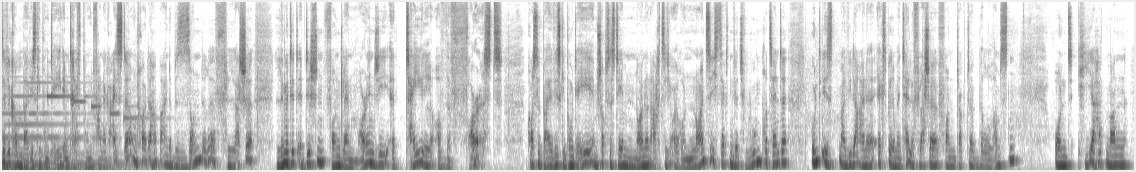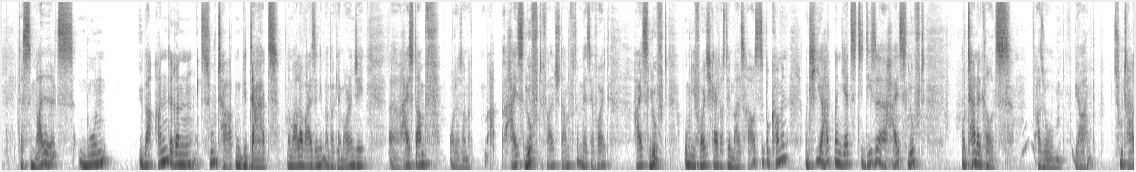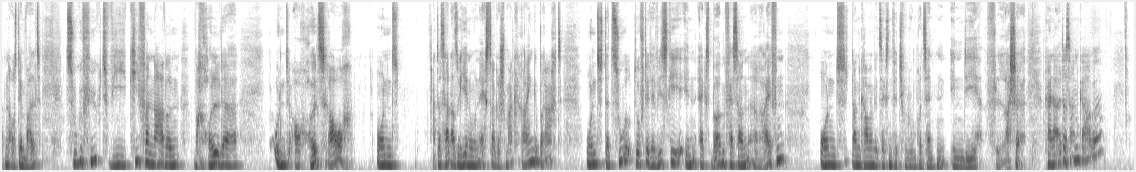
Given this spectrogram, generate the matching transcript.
Herzlich willkommen bei whisky.de, dem Treffpunkt feiner Geister. Und heute haben wir eine besondere Flasche Limited Edition von Glenmorangie, A Tale of the Forest. Kostet bei whisky.de im Shopsystem 89,90 Euro, 46 Volumenprozente und ist mal wieder eine experimentelle Flasche von Dr. Bill Lumsden. Und hier hat man das Malz nun über anderen Zutaten gedarrt. Normalerweise nimmt man bei Glenmorangie äh, Heißdampf oder sagen wir Heißluft, falsch, Dampf wäre sehr feucht, Heißluft, um die Feuchtigkeit aus dem Malz rauszubekommen. Und hier hat man jetzt diese Heißluft Botanicals, also ja, Zutaten aus dem Wald, zugefügt, wie Kiefernadeln, Wacholder und auch Holzrauch. Und das hat also hier nun einen extra Geschmack reingebracht. Und dazu durfte der Whisky in Ex-Bourbon-Fässern reifen. Und dann kam er mit 46 Volumenprozenten in die Flasche. Keine Altersangabe.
